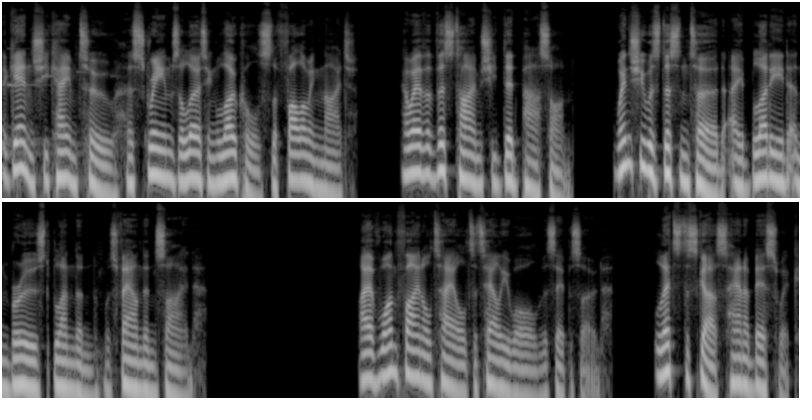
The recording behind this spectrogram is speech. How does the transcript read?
Again she came to, her screams alerting locals the following night. However, this time she did pass on. When she was disinterred, a bloodied and bruised Blunden was found inside. I have one final tale to tell you all this episode. Let's discuss Hannah Beswick,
